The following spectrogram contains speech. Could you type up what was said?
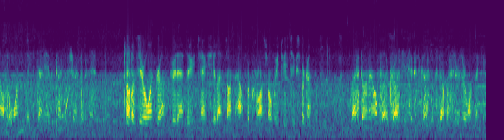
Alpha one, please taxi to taxi check, please. Delta Zero One ground, good afternoon, taxi left on Alpha Cross runway 26 for Compass. Left on Alpha, cross two six customs, Delta zero zero one, thank you.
